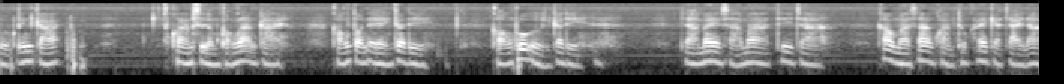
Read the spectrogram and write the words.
มูกลิ้นกายความเสื่อมของร่างกายของตนเองก็ดี ของผู้อื่นก็ดี จะไม่สามารถที่จะเข้ามาสร้างความทุกข์ให้แก่ใจได้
